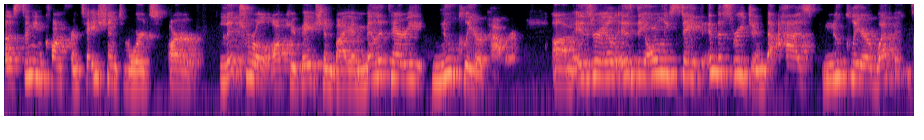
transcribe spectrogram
Palestinian confrontation towards our literal occupation by a military nuclear power. Um, Israel is the only state in this region that has nuclear weapons,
